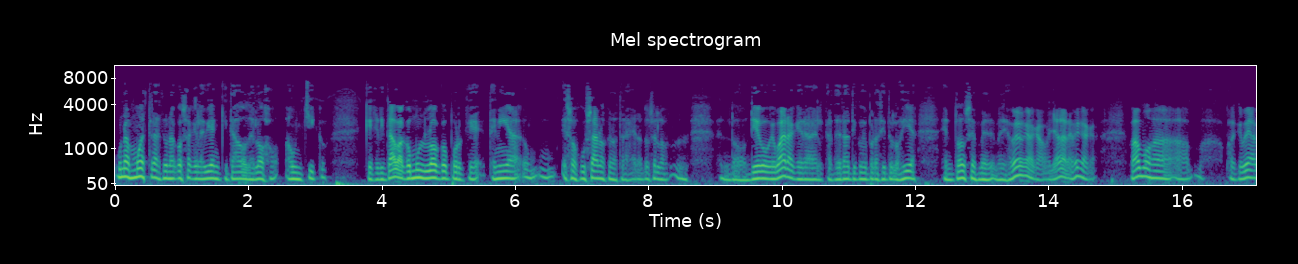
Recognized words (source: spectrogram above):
unas muestras de una cosa que le habían quitado del ojo a un chico que gritaba como un loco porque tenía esos gusanos que nos trajeron. Entonces, los, don Diego Guevara, que era el catedrático de parasitología, entonces me, dijo, venga acá, Valladares, venga acá vamos a, para que vea,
